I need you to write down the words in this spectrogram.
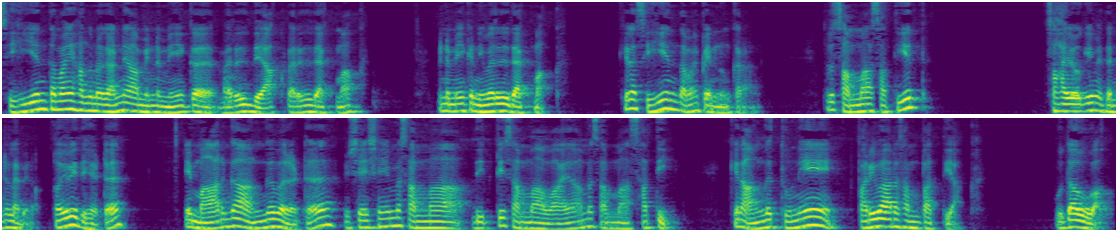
සිහියෙන් තමයි හඳුනගන්නේ ආ මෙන්න මේක වැරදි දෙයක්, වැරදි දැක්මක්. මෙන්න මේක නිවැරදි දැක්මක් කියලා සිහියෙන් තමයි පෙන්눔 කරන්නේ. ඒතර සම්මා සතියෙත් සහයෝගය මෙතෙන්ට ලැබෙනවා. ওই විදිහට මේ මාර්ගාංග වලට විශේෂයෙන්ම සම්මා දිට්ඨි, සම්මා වායාම, සම්මා සති කියන අංග තුනේ පරිවාර සම්පත්තියක්, උදව්වක්,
